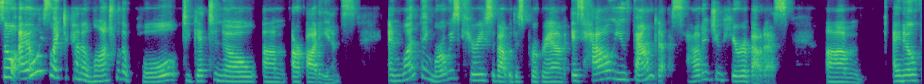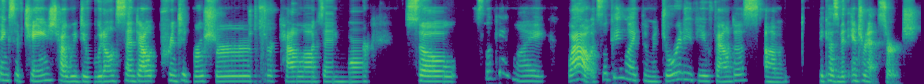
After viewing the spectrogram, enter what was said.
So I always like to kind of launch with a poll to get to know um, our audience. And one thing we're always curious about with this program is how you found us. How did you hear about us? Um, I know things have changed how we do. We don't send out printed brochures or catalogs anymore. So it's looking like, wow, it's looking like the majority of you found us um, because of an internet search.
